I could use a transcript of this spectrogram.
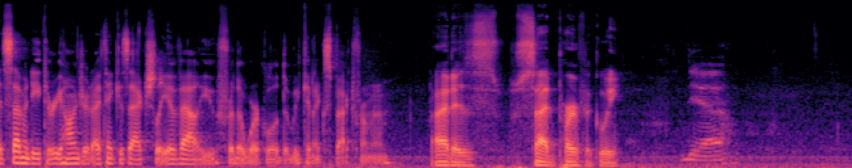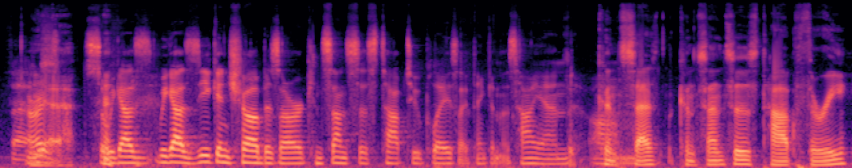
at 7,300, I think, is actually a value for the workload that we can expect from him. That is said perfectly. Yeah. Facts. All right, Yeah. so we got we got Zeke and Chubb as our consensus top two plays. I think in this high end. Um, Consen- consensus top three.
